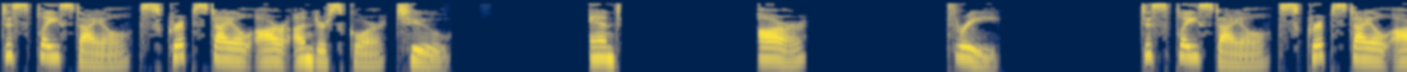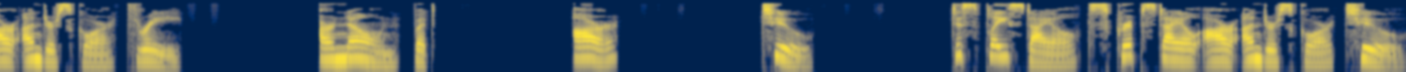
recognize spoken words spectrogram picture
display style script style r underscore 2 and r. 3 display style script style r underscore 3 are known but r. 2 display style script style r underscore 2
